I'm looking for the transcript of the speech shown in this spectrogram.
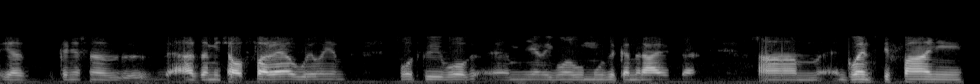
я, конечно, э, замечал Фаррелл Уильямс, фотку его, э, мне его музыка нравится. Ам, Гвен Стефани,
